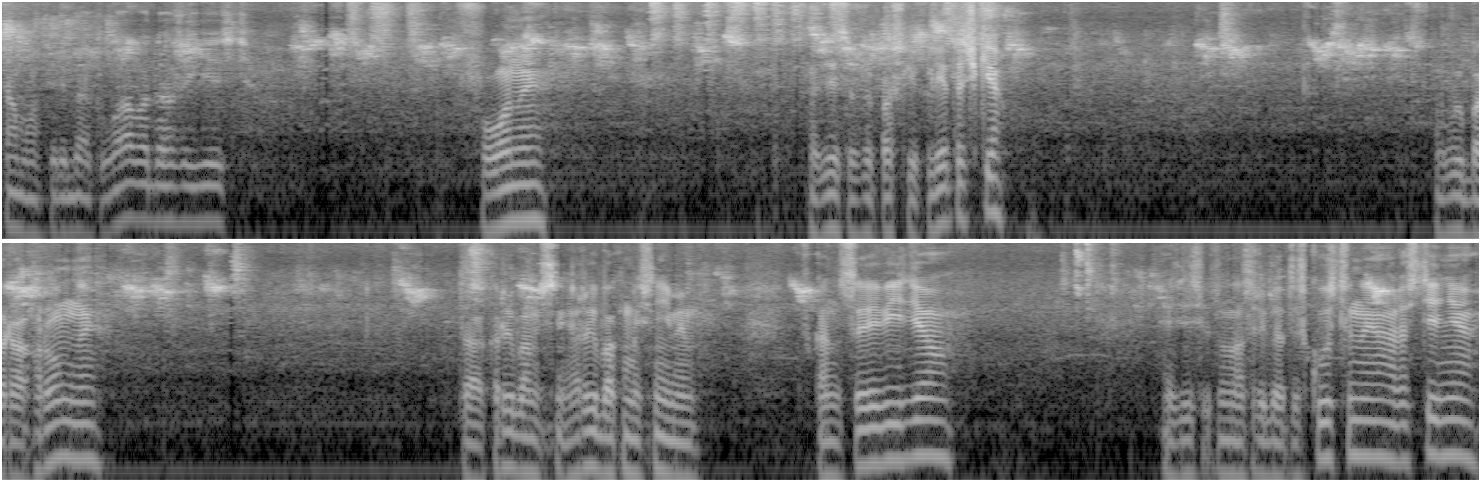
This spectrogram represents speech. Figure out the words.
там вот, ребят, лава даже есть. Фоны. Здесь уже пошли клеточки. Выбор огромный. Так, рыбам, рыбок мы снимем в конце видео. Здесь вот у нас, ребят, искусственные растения.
